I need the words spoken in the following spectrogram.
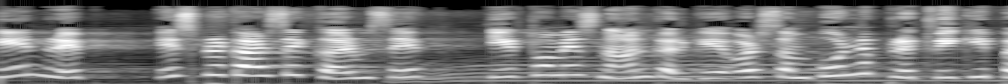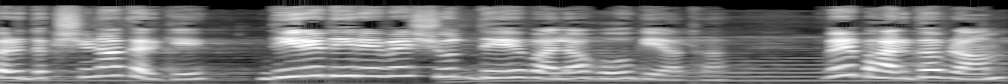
हे नृप, इस प्रकार से कर्म से, तीर्थों में स्नान करके और संपूर्ण पृथ्वी की प्रदक्षिणा करके धीरे धीरे वह शुद्ध देह वाला हो गया था। वह भार्गव राम,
